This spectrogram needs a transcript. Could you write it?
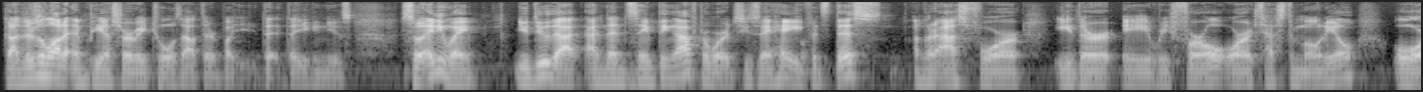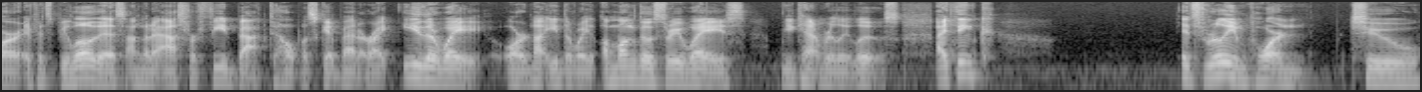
God, there's a lot of NPS survey tools out there, but that, that you can use. So anyway, you do that, and then same thing afterwards. You say, hey, if it's this, I'm gonna ask for either a referral or a testimonial, or if it's below this, I'm gonna ask for feedback to help us get better. Right? Either way, or not either way. Among those three ways, you can't really lose. I think it's really important to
